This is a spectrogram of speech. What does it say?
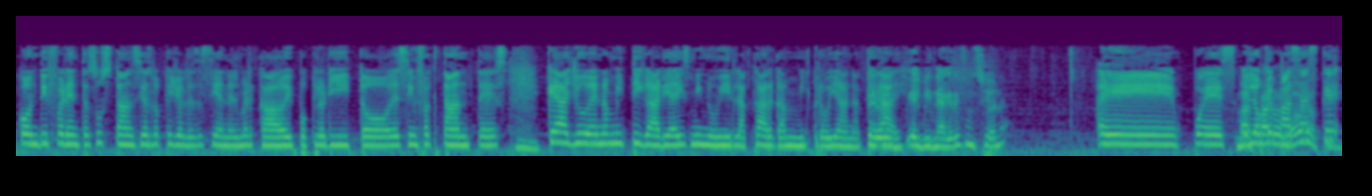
con diferentes sustancias, lo que yo les decía en el mercado, hipoclorito, desinfectantes, Mm. que ayuden a mitigar y a disminuir la carga microbiana que ¿Pero hay. el, el vinagre funciona? Eh, pues ¿Más lo que pasa olor es que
